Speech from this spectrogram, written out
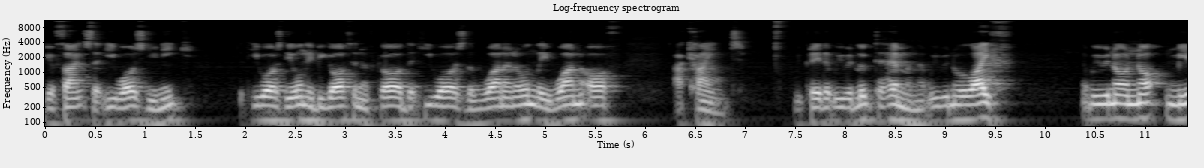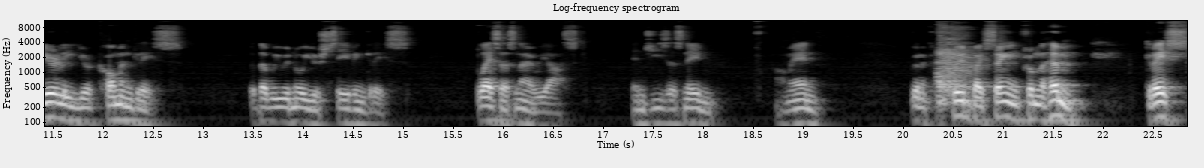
Give thanks that he was unique, that he was the only begotten of God, that he was the one and only one of a kind. We pray that we would look to him and that we would know life, that we would know not merely your common grace, but that we would know your saving grace. Bless us now, we ask. In Jesus' name, Amen. We're going to conclude by singing from the hymn, Grace.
